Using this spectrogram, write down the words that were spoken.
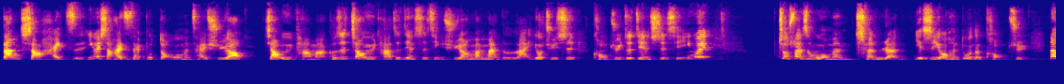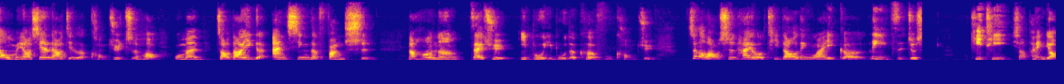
当小孩子，因为小孩子才不懂，我们才需要教育他嘛。可是教育他这件事情需要慢慢的来，尤其是恐惧这件事情，因为就算是我们成人，也是有很多的恐惧。那我们要先了解了恐惧之后，我们找到一个安心的方式，然后呢，再去一步一步的克服恐惧。这个老师他有提到另外一个例子，就是 Kitty 小朋友，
